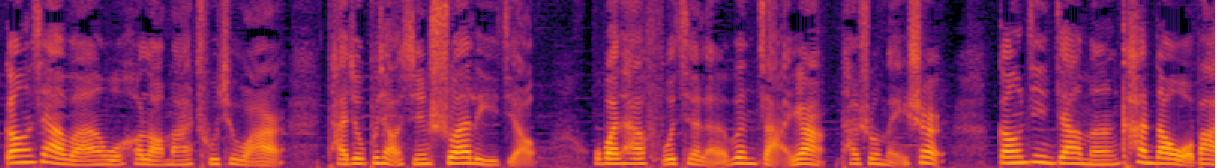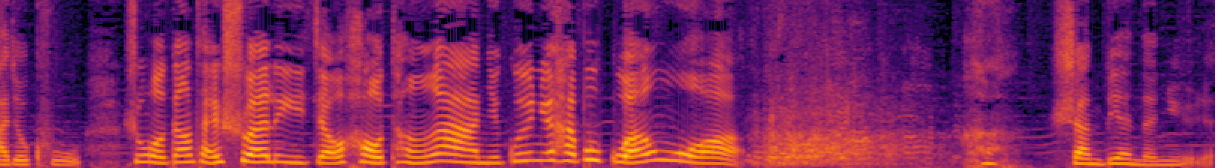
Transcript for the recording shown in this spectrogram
刚下完，我和老妈出去玩，她就不小心摔了一跤，我把她扶起来，问咋样？她说没事儿。刚进家门，看到我爸就哭，说我刚才摔了一跤，好疼啊！你闺女还不管我，哼，善变的女人。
